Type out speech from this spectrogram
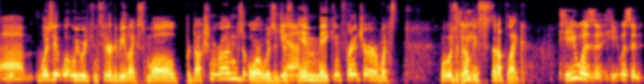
Um, was it what we would consider to be like small production runs, or was it just yeah. him making furniture, or what's what was the he, company set up like? He was a he was an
